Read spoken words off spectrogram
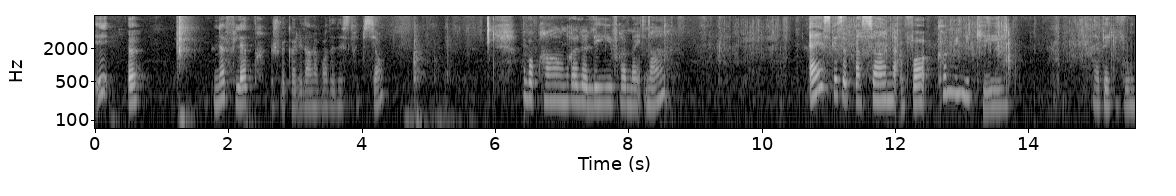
et E. Neuf lettres, je vais coller dans la barre de description. On va prendre le livre maintenant. Est-ce que cette personne va communiquer avec vous?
